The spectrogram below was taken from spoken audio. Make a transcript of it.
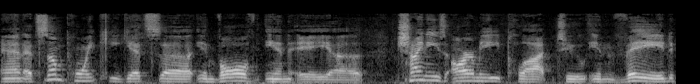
and at some point he gets uh, involved in a uh, Chinese army plot to invade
